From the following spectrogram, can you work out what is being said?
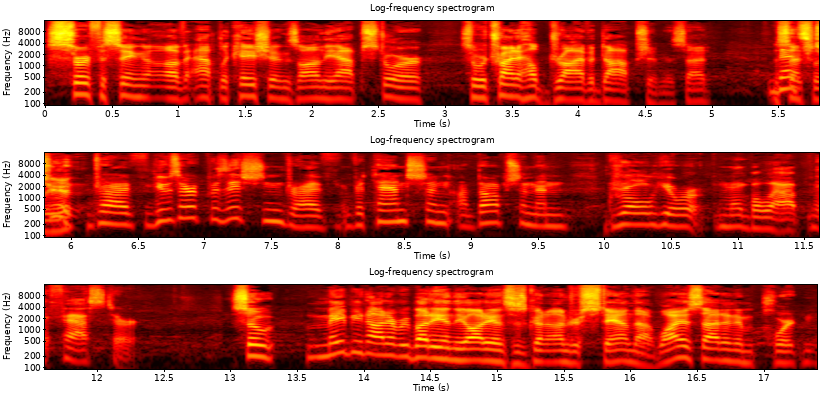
surfacing of applications on the App Store. So we're trying to help drive adoption. Is that That's essentially true. it? Drive user acquisition, drive retention, adoption, and grow your mobile app faster. So maybe not everybody in the audience is going to understand that. Why is that an important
